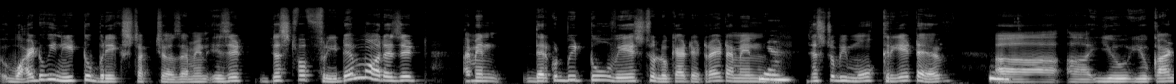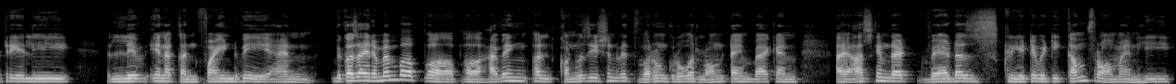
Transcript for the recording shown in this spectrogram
why do we need to break structures? I mean, is it just for freedom, or is it? I mean, there could be two ways to look at it, right? I mean, yeah just to be more creative, Hmm. uh, uh, you you can't really live in a confined way and because i remember uh, uh, having a conversation with varun grover long time back and i asked him that where does creativity come from and he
